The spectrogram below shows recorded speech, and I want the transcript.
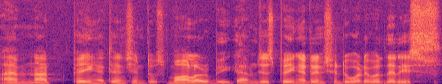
I'm not paying attention to small or big, I'm just paying attention to whatever there is.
